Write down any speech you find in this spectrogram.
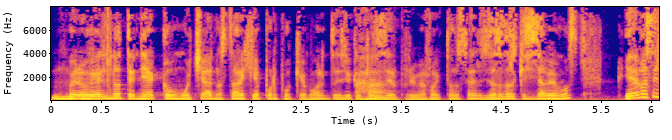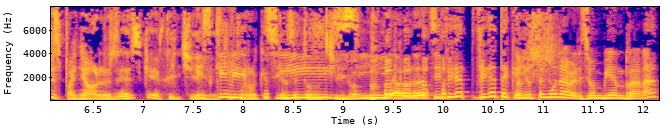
pero él no tenía como mucha nostalgia por Pokémon, entonces yo creo que ese es el primer factor. O sea, nosotros que sí sabemos. Y además en español, es, es que pinche. Es que Tipo Rocket te sí, hace todo sí, la verdad, sí, fíjate, fíjate que yo tengo una versión bien rara,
